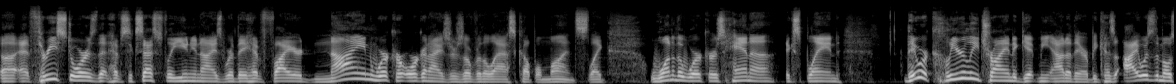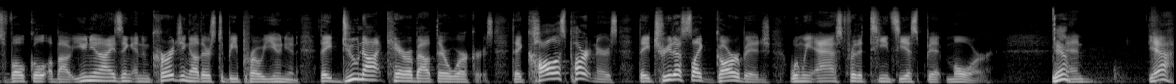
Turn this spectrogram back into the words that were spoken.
uh, at three stores that have successfully unionized, where they have fired nine worker organizers over the last couple months. Like one of the workers, Hannah, explained. They were clearly trying to get me out of there because I was the most vocal about unionizing and encouraging others to be pro union. They do not care about their workers. They call us partners. They treat us like garbage when we asked for the teensiest bit more. Yeah. And yeah,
